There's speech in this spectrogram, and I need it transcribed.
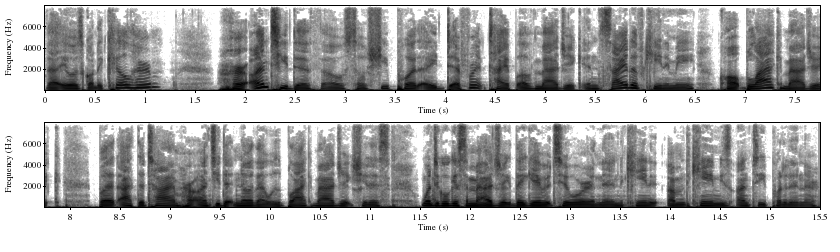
that it was going to kill her. Her auntie did though so she put a different type of magic inside of Kiynumi called black magic. But at the time her auntie didn't know that was black magic. She just went to go get some magic. They gave it to her and then Kin- um, Kiynumi's auntie put it in there.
